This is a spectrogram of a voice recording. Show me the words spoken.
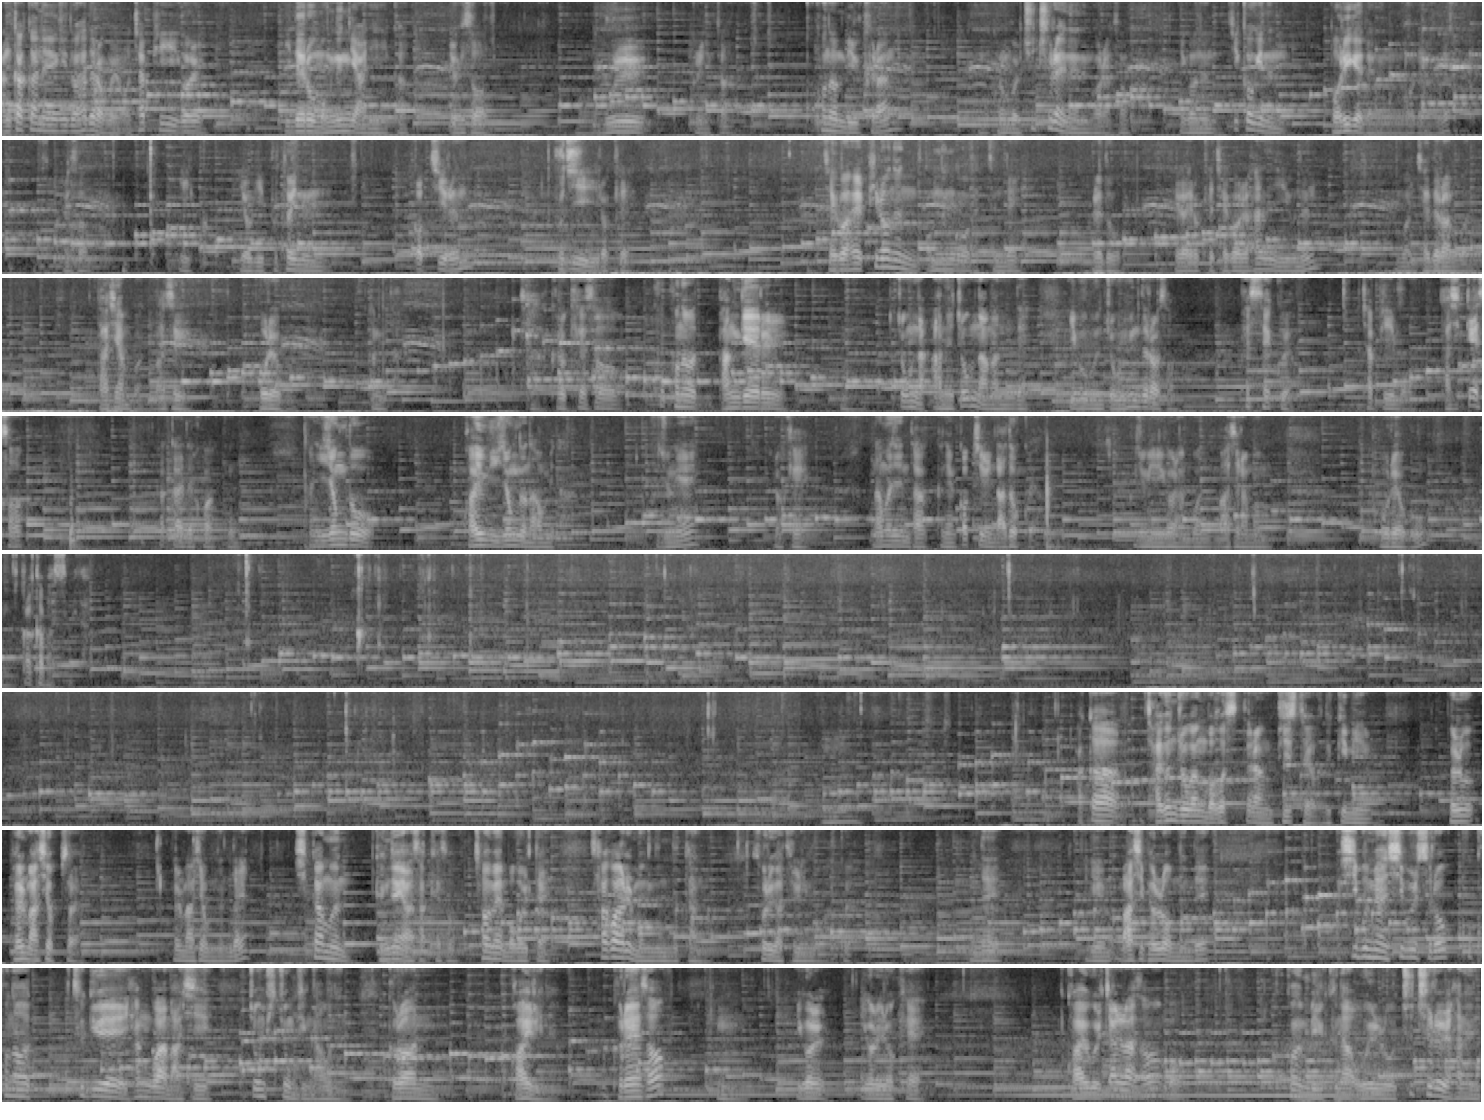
안 깎아내기도 하더라고요. 어차피 이걸 이대로 먹는 게 아니니까 여기서 어, 물 그러니까 코코넛 밀크랑 뭐 그런 걸 추출해내는 거라서 이거는 찌꺼기는 버리게 되는 거더라고요. 그래서 이 여기 붙어 있는 껍질은 굳이 이렇게 제거할 필요는 없는 것 같은데 그래도 제가 이렇게 제거를 하는 이유는 한번 제대로 한번 다시 한번 맛을 보려고 합니다. 자 그렇게 해서 코코넛 반 개를 음, 조금 나, 안에 조금 남았는데 이 부분 조금 힘들어서 패스했고요. 어차피 뭐 다시 깨서 깎아야 될 것 같고 한 이 정도 과육이 이 정도 나옵니다. 그 중에 이렇게 나머지는 다 그냥 껍질 놔뒀고요. 그 중에 이걸 한번 맛을 한번 보려고 음, 깎아봤습니다. 아까 작은 조각 먹었을 때랑 비슷해요. 느낌이 별, 별 맛이 없어요. 별 맛이 없는데 식감은 굉장히 아삭해서 처음에 먹을 때 사과를 먹는 듯한 소리가 들린 것 같고요. 근데 이게 맛이 별로 없는데 씹으면 씹을수록 코코넛 특유의 향과 맛이 조금씩 조금씩 나오는 그런 과일이네요. 그래서 음, 이걸 이걸 이렇게 과육을 잘라서 뭐 코코넛 밀크나 오일로 추출을 하는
